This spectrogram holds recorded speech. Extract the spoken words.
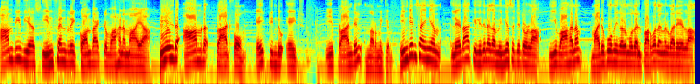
ആംബിബിയസ് ഇൻഫൻട്രി കോമ്പാക്ട് വാഹനമായ wheeled armoured platform eight into eight. ഈ പ്ലാന്റിൽ നിർമ്മിക്കും. ഇന്ത്യൻ സൈന്യം ലഡാക്കിൽ ഇതിനകം വിന്യസിച്ചിട്ടുള്ള ഈ വാഹനം മരുഭൂമികൾ മുതൽ പർവതങ്ങൾ വരെയുള്ള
